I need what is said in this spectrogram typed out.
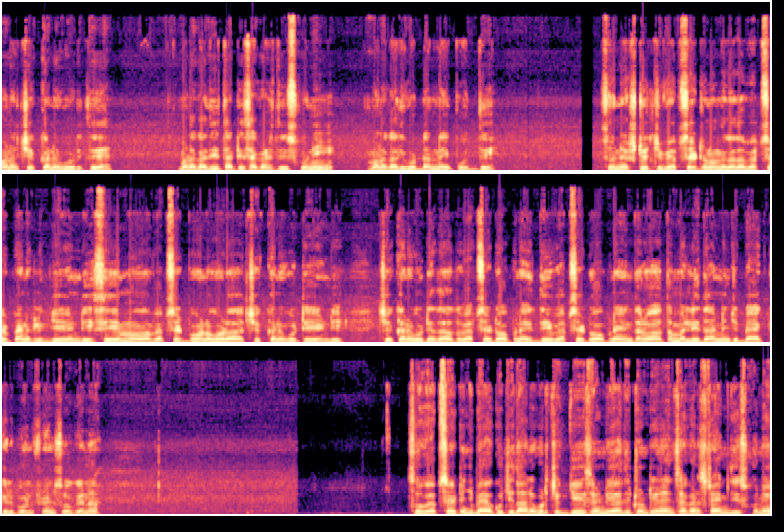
మనం చెక్ అని కొడితే మనకు అది థర్టీ సెకండ్స్ తీసుకొని మనకు అది కూడా డన్ అయిపోద్ది. సో నెక్స్ట్ వచ్చి వెబ్సైట్ అని ఉంది కదా వెబ్సైట్ పైన క్లిక్ చేయండి. సేమ్ వెబ్సైట్ పోకుండా కూడా చెక్ అని కొట్టేయండి. చెక్ అని కొట్టిన తర్వాత వెబ్సైట్ ఓపెన్ అయ్యింది వెబ్సైట్ ఓపెన్ అయిన తర్వాత మళ్ళీ దాని నుంచి బ్యాక్కి వెళ్ళిపోండి ఫ్రెండ్స్ ఓకేనా? సో వెబ్సైట్ నుంచి బ్యాక్ వచ్చి దాన్ని కూడా చెక్ చేసేయండి. అది ట్వంటీ నైన్ సెకండ్స్ టైం తీసుకుని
